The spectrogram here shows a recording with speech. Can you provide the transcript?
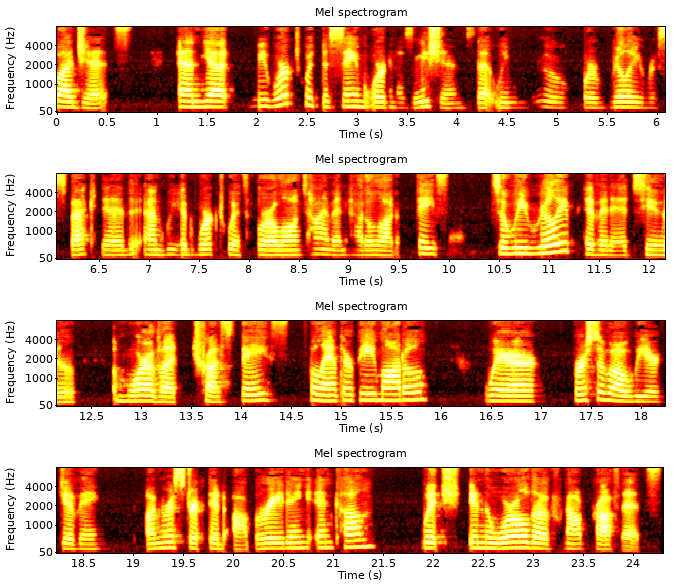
budgets, and yet we worked with the same organizations that we knew were really respected and we had worked with for a long time and had a lot of faith in. So we really pivoted to more of a trust based philanthropy model where, first of all, we are giving unrestricted operating income, which in the world of nonprofits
